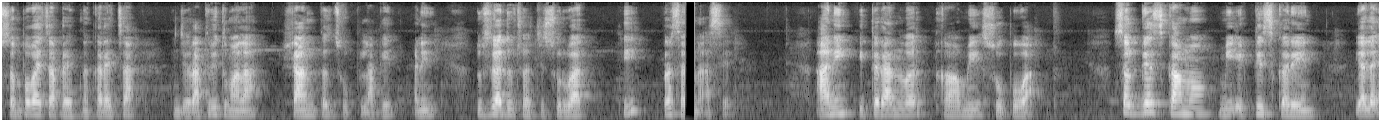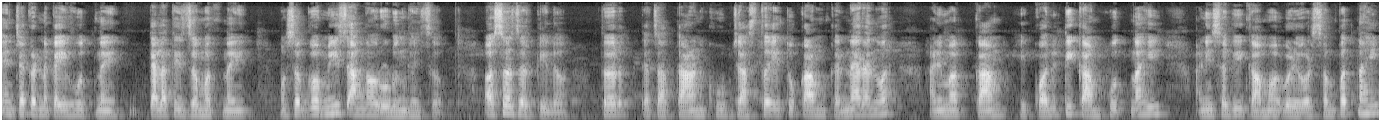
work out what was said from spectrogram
संपवायचा प्रयत्न करायचा. म्हणजे रात्री तुम्हाला शांत झोप लागेल आणि दुसऱ्या दिवसाची सुरुवात ही प्रसन्न असेल. आणि इतरांवर कामे सोपवा. सगळेच कामं मी एकटीच करेन. याला यांच्याकडनं काही होत नाही. त्याला ते जमत नाही. मग सगळं मीच अंगावर ओढून घ्यायचं. असं जर केलं तर त्याचा ताण खूप जास्त येतो. काम करणाऱ्यांवर आणि मग काम हे क्वालिटी काम होत नाही आणि सगळी कामं वेळेवर संपत नाही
